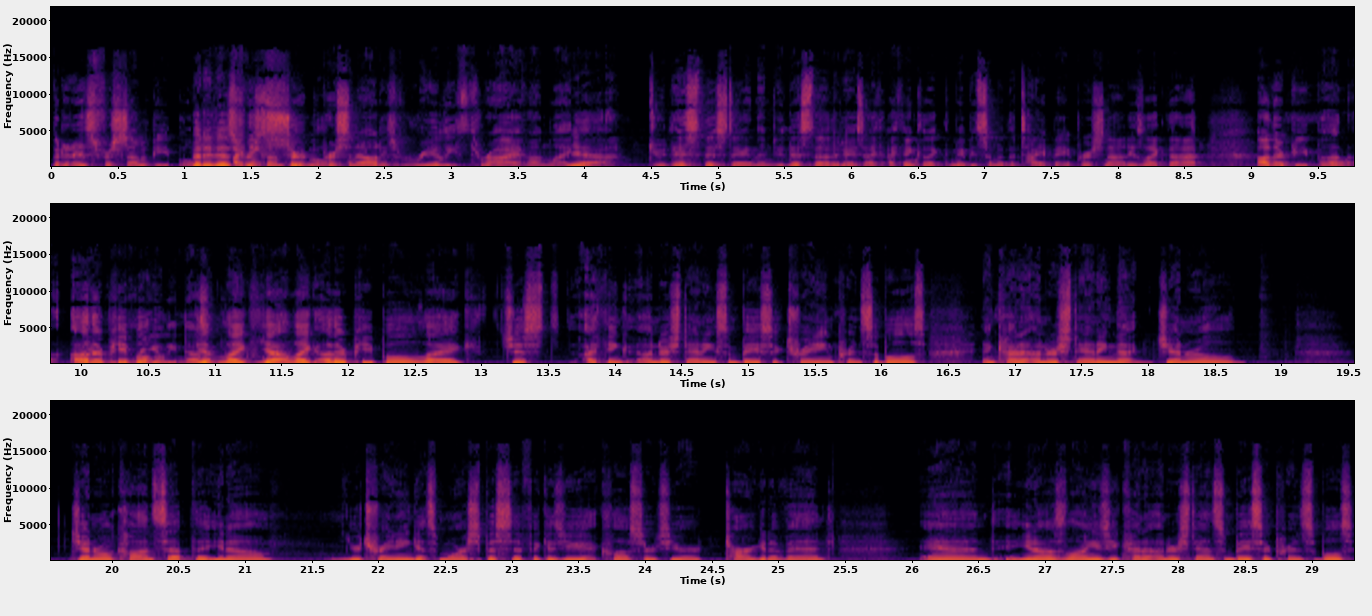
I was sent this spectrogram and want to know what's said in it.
But it is for some people. But it is I for think some certain people. personalities really thrive on like Yeah. Do this this day and then do this the other days. I, I think like maybe some of the Type A personalities like that. Other people, other people really doesn't. like yeah like other people like just i think understanding some basic training principles and kind of understanding that general general concept that you know your training gets more specific as you get closer to your target event and you know as long as you kind of understand some basic principles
